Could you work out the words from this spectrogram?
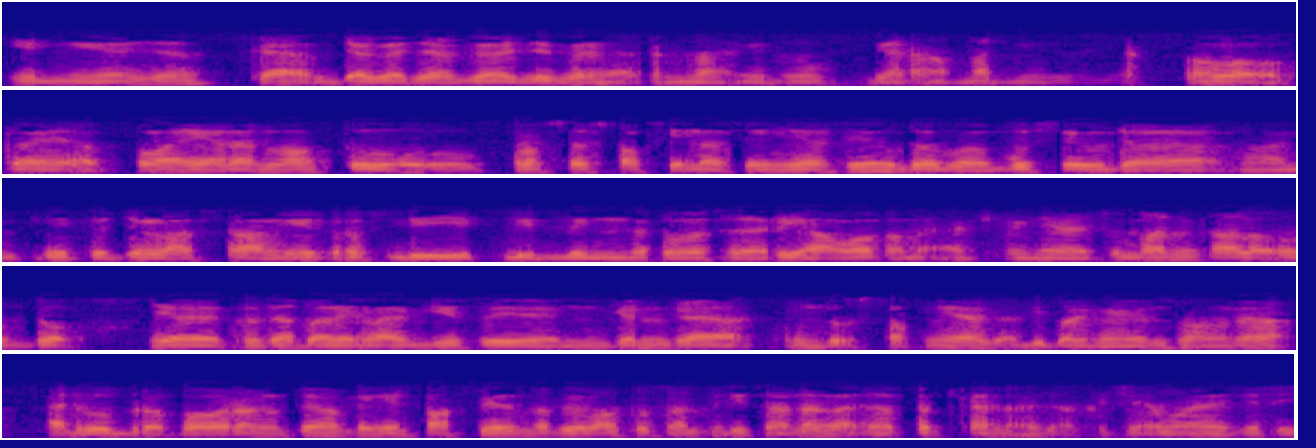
ini aja kayak jaga-jaga aja biar nggak kena itu biar aman gitu ya kalau kayak pelayanan waktu proses vaksinasinya sih udah bagus sih udah itu jelas sekali terus dibimbing terus dari awal sampai akhirnya. Cuman kalau untuk ya itu udah balik lagi sih mungkin kayak untuk stoknya agak dibanyain soalnya ada beberapa orang itu yang pengen vaksin tapi waktu sampai di sana nggak dapet kan agak kecewa ya jadi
